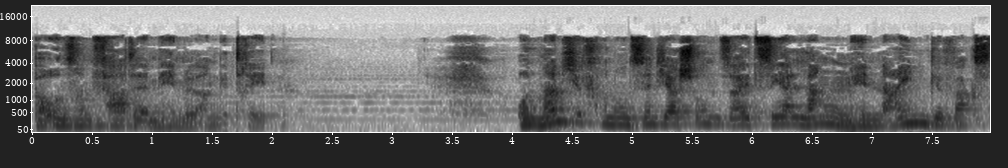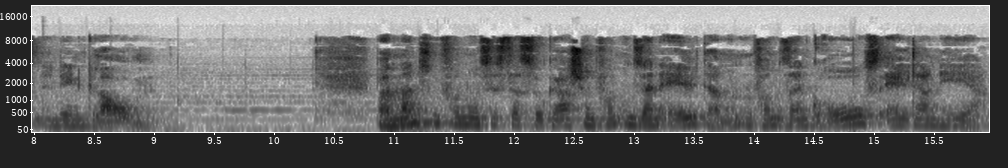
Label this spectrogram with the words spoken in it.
bei unserem Vater im Himmel angetreten. Und manche von uns sind ja schon seit sehr langem hineingewachsen in den Glauben. Bei manchen von uns ist das sogar schon von unseren Eltern und von unseren Großeltern her.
